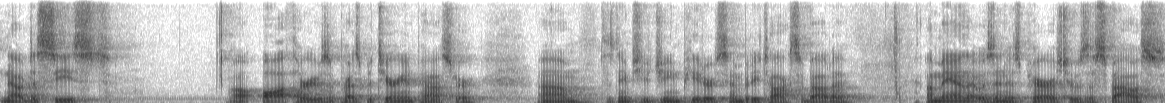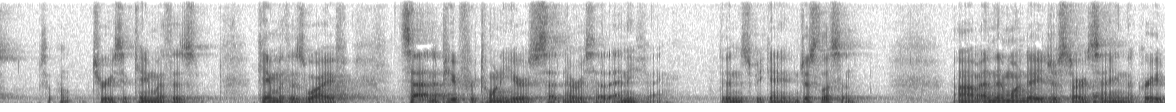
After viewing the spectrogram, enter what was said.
now deceased uh, author. He was a Presbyterian pastor. Um, his name's Eugene Peterson, but he talks about a, a man that was in his parish. He was a spouse. So Teresa came with his came with his wife. Sat in the pew for 20 years. Said never said anything didn't speak anything, just listen. Um, and then one day he just started saying the creed.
